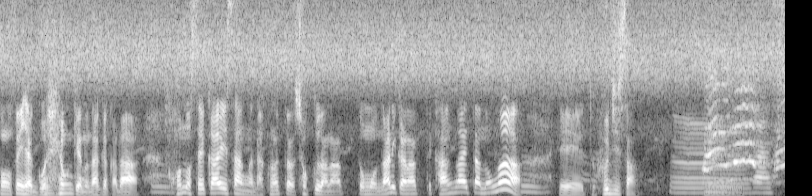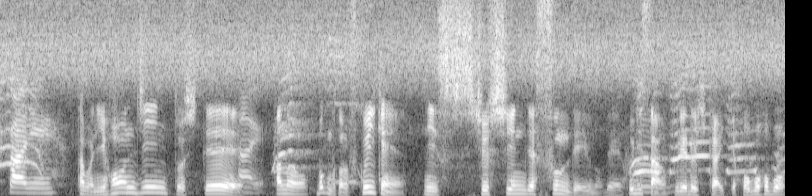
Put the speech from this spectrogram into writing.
その1154件の中から、うん。この世界遺産がなくなったらショックだなと思う何かなって考えたのが、うん。えー、と富士山。うん確かに。多分日本人として、はい。あの僕もその福井県に出身で住んでいるので富士山触れる機会ってほぼほぼ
